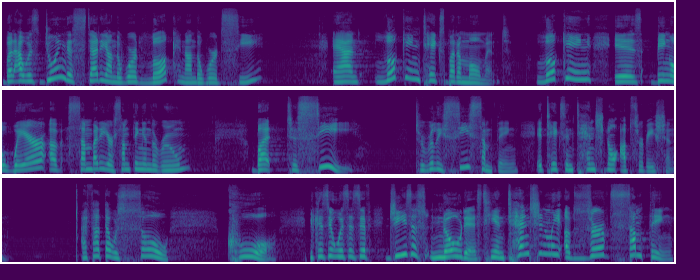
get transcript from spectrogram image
But I was doing this study on the word look and on the word see. And looking takes but a moment. Looking is being aware of somebody or something in the room, but to see, to really see something, it takes intentional observation. I thought that was so cool because it was as if Jesus noticed, he intentionally observed something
